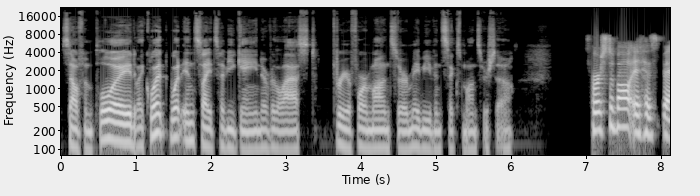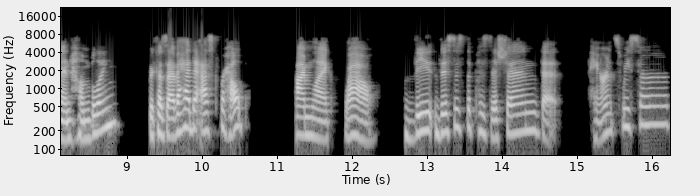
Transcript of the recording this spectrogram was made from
self-employed? Like what what insights have you gained over the last 3 or 4 months or maybe even 6 months or so? First of all it has been humbling because I've had to ask for help. I'm like wow the, this is the position that parents we serve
